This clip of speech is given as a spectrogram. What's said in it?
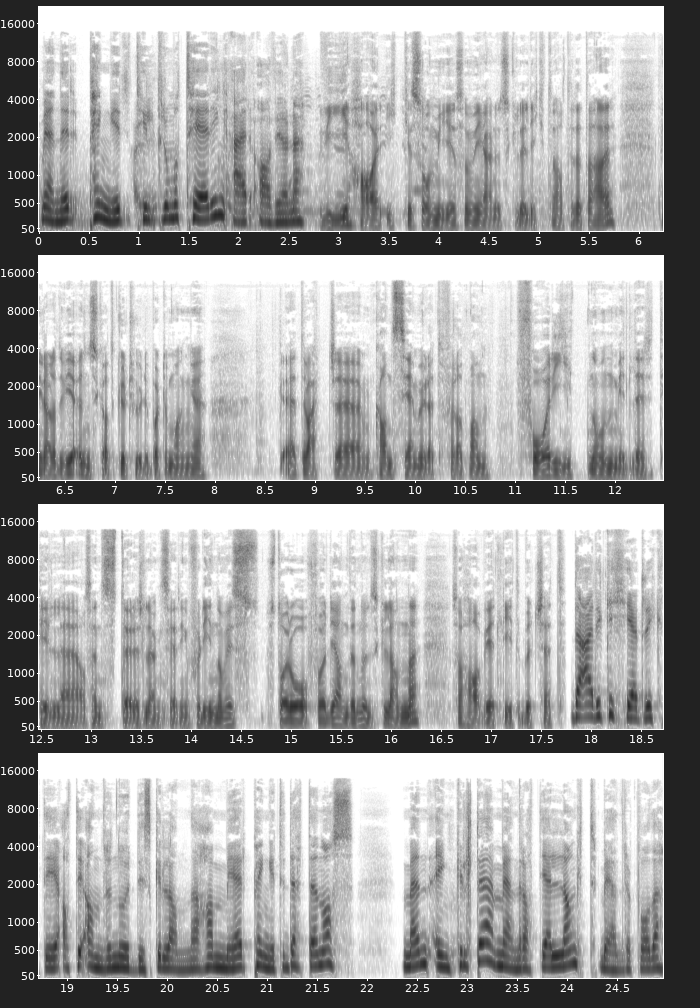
mener penger til promotering er avgjørende. Vi har ikke så mye som vi gjerne skulle likt å ha til dette her. Det er klart at Vi ønsker at Kulturdepartementet etter hvert eh, kan se muligheter for at man får gitt noen midler til eh, altså en større lansering. Fordi når vi står overfor de andre nordiske landene, så har vi et lite budsjett. Det er ikke helt riktig at de andre nordiske landene har mer penger til dette enn oss. Men enkelte mener at de er langt bedre på det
